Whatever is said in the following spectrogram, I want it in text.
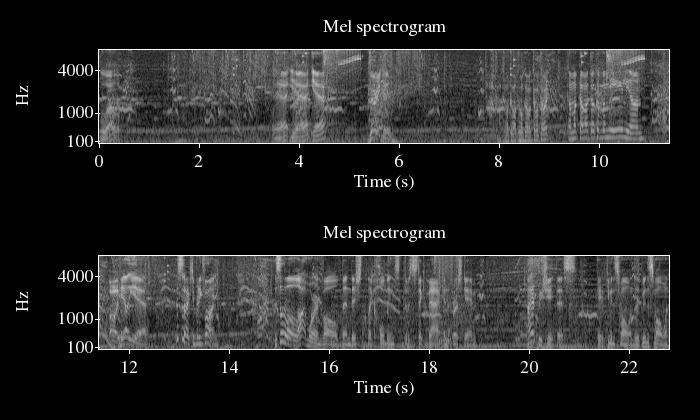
Whoa. Yeah, yeah, yeah. Very good. Come on, come on, come on, come on, come on, come on, come on, come on, come on, come on, chameleon. Oh, hell yeah. This is actually pretty fun. This is a lot more involved than just like holding the stick back in the first game. I appreciate this. Okay, give me the small one. Give me the small one.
